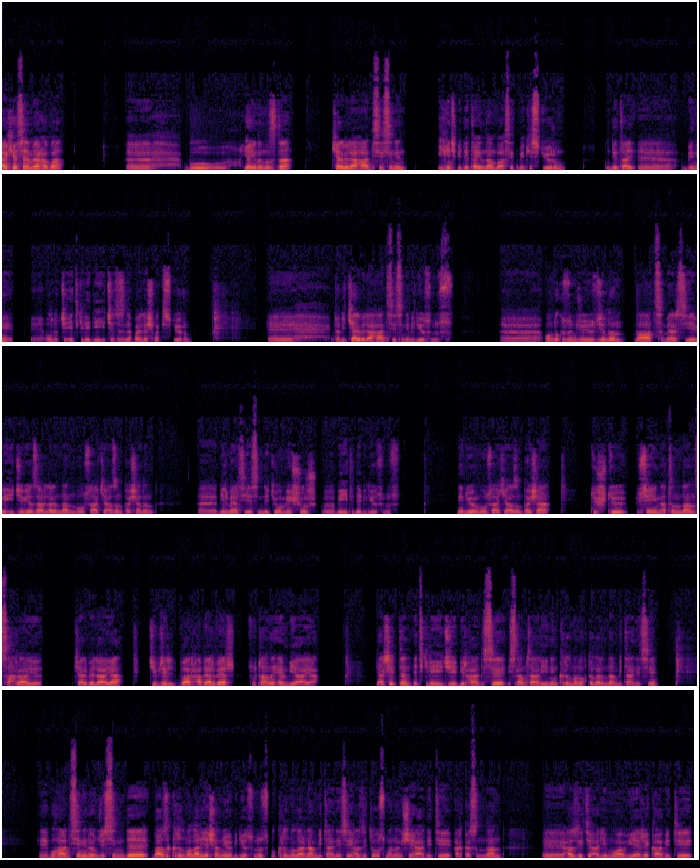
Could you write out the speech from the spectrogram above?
Herkese merhaba. Ee, bu yayınımızda Kerbela hadisesinin ilginç bir detayından bahsetmek istiyorum. Bu detay e, beni e, oldukça etkilediği için sizinle paylaşmak istiyorum. Ee, tabii Kerbela hadisesini biliyorsunuz. Ee, 19. yüzyılın Naat, Mersiye ve Hiciv yazarlarından Musa Kazım Paşa'nın e, bir Mersiyesindeki o meşhur e, beyti de biliyorsunuz. Ne diyor Musa Kazım Paşa? Düştü Hüseyin atından sahrayı Kerbela'ya, Cibril var haber ver Sultanı Enbiya'ya. Gerçekten etkileyici bir hadise, İslam tarihinin kırılma noktalarından bir tanesi. E, bu hadisenin öncesinde bazı kırılmalar yaşanıyor biliyorsunuz. Bu kırılmalardan bir tanesi Hazreti Osman'ın şehadeti, arkasından e, Hazreti Ali Muaviye rekabeti,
